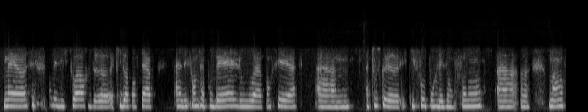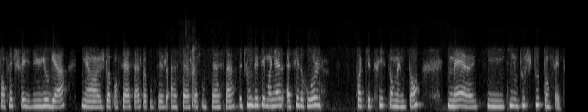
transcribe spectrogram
mais euh, c'est souvent des histoires de qui doit penser à, à, descendre la poubelle ou à penser à, à, tout ce que qu'il faut pour les enfants. À, euh, mince, en fait, je fais du yoga, mais je dois penser à ça, je dois penser à ça, je dois penser à ça. C'est tous des témoignages assez drôles que triste en même temps, mais euh, qui, qui, nous touche toutes en fait.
